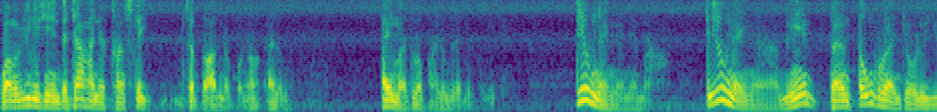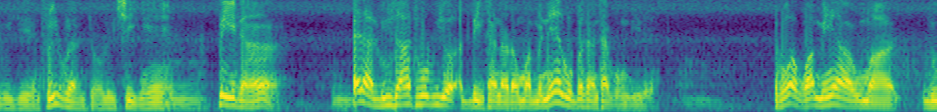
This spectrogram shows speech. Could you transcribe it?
ဟိုကမပြုလို့ရှိရင်တခြားဟာနဲ့ translate ဆက်သွားမယ်ပေါ့နော်အဲ့လိုအဲ့မှာ तू ကဘာလုပ်လဲလို့တရုတ်နိုင်ငံထဲမှာ တရုတ်နိုင်ငံမင်းဘန်3 gram ကျော်လို့ယူလို့ရှိရင်3 gram ကျော်လို့ရှိရင်သေတံအဲ့ဒါလူစားထိုးပြီးတော့အသေးခံတာတော့မှမနေ့ကပတ်စံထပ်ကုန်သေးတယ်တဘောကွာမင်းကဥမာလူ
